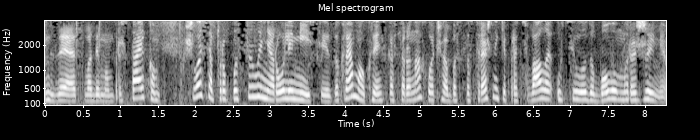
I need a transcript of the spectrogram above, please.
МЗС Вадимом Пристайком йшлося про посилення ролі місії. Зокрема, українська сторона хоче, аби спостережники працювали у цілодобовому режимі.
